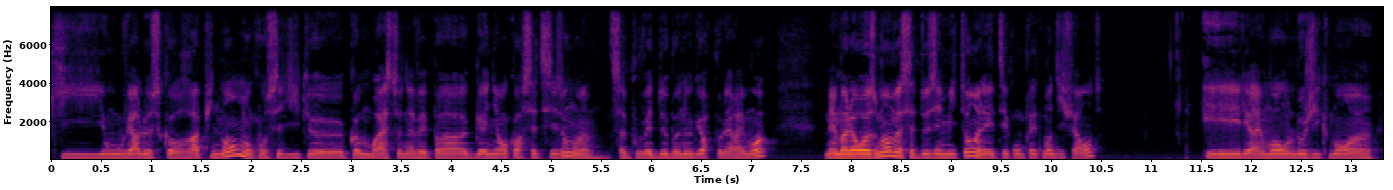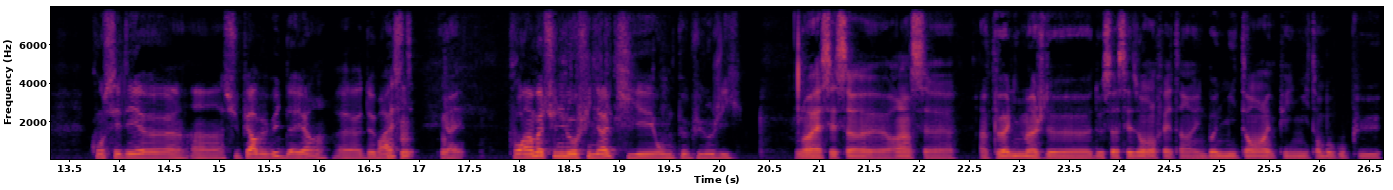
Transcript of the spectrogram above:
qui ont ouvert le score rapidement. Donc on s'est dit que comme Brest n'avait pas gagné encore cette saison, euh, ça pouvait être de bon augure pour les Rémois. Mais malheureusement, bah, cette deuxième mi-temps, elle a été complètement différente. Et les Rémois ont logiquement euh, concédé euh, un superbe but d'ailleurs euh, de Brest Mhm. Ouais, pour un match nul au final qui est on ne peut plus logique. ouais c'est ça, Reims, un peu à l'image de, de sa saison en fait, hein, une bonne mi-temps et puis une mi-temps beaucoup plus,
